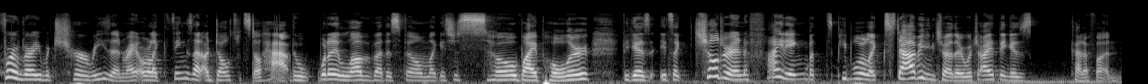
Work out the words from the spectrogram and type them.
for a very mature reason, right? Or like things that adults would still have. The, what I love about this film, like it's just so bipolar because it's like children fighting, but people are like stabbing each other, which I think is kind of fun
